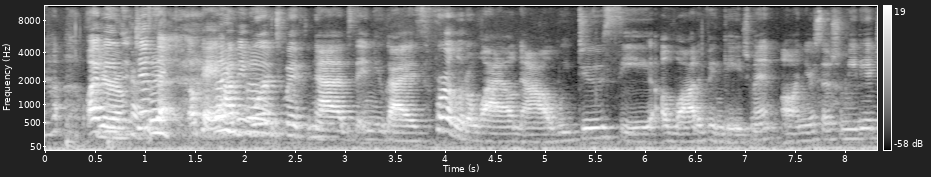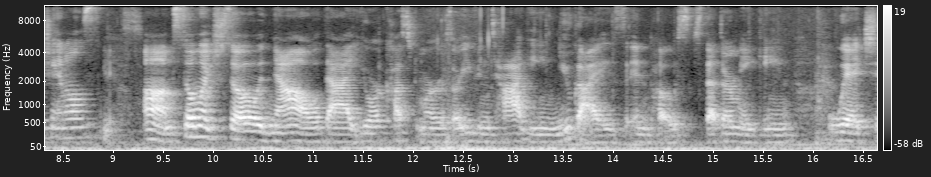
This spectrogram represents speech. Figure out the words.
I mean, okay. just like, okay, like having worked with NEBS and you guys for a little while now, we do see a lot of engagement on your social media channels. Yes. Um, so much so now that your customers are even tagging you guys in posts that they're making, which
